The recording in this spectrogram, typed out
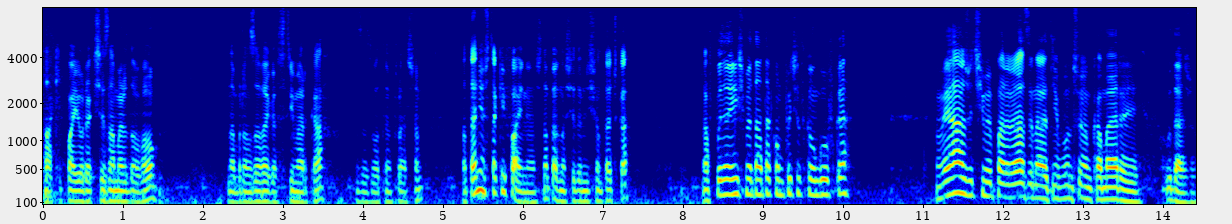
Taki pajurek się zameldował na brązowego streamerka ze złotym flashem. A ten już taki fajny, już na pewno 70. A wpłynęliśmy na taką płyciutką główkę. No ja rzucimy parę razy, nawet nie włączyłem kamery i uderzył.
